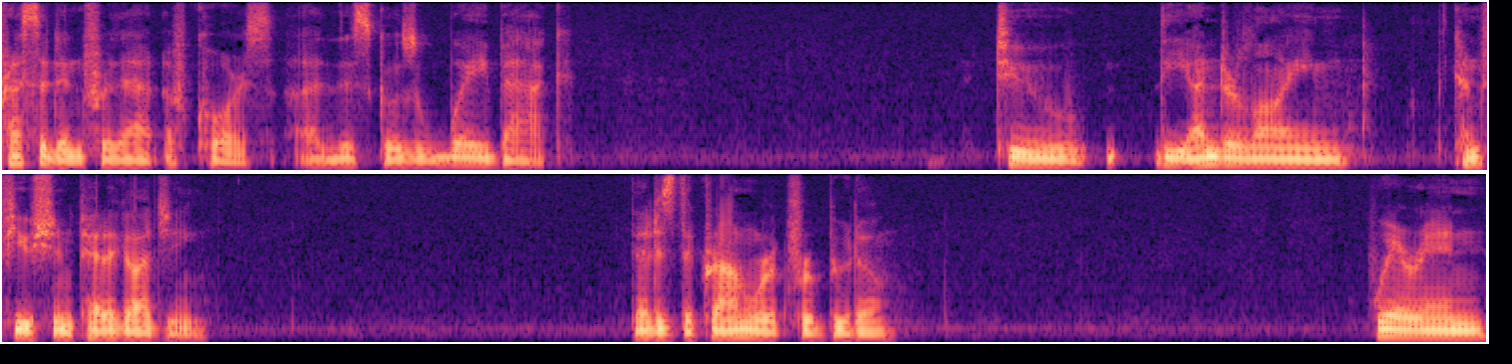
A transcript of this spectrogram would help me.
precedent for that, of course. Uh, this goes way back to the underlying Confucian pedagogy that is the groundwork for Budo, wherein,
